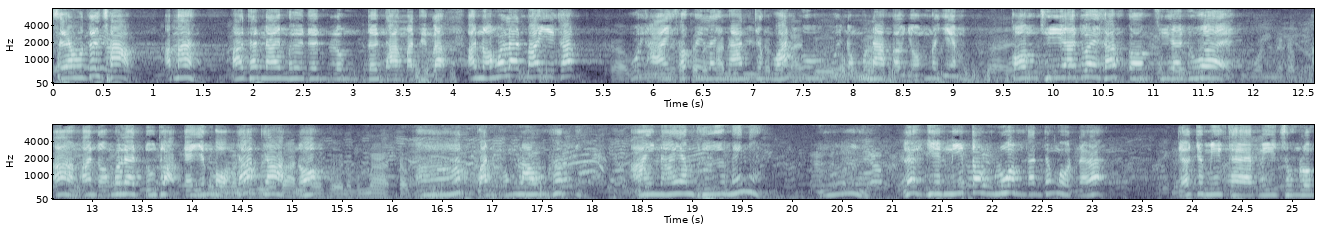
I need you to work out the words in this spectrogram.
เซลล์ได้ชาบเอามา มาทนายอำเภอเดินลงเดินทางมาถึงแล้วอะหนองวราชมาอีกครับครับอุ้ยอายเขาไปรายงานจังหวัดท่านประธานโอ้ยดีๆหนองครับนาเต่าหยองมาแหยมใช่กองเชียร์ด้วยครับกองเชียร์ด้วยบนนะครับอ่ามาหนองวราชดูด้วยแกยังบอกยากยากๆเนาะอำเภอหนองบุญมากครับอาวันของเราครับอายนายอำเภอไหมเนี่ยอืมและเย็นนี้ต้องร่วมกันทั้งหมดนะฮะเดี๋ยวจะมีแขกมีชมรม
